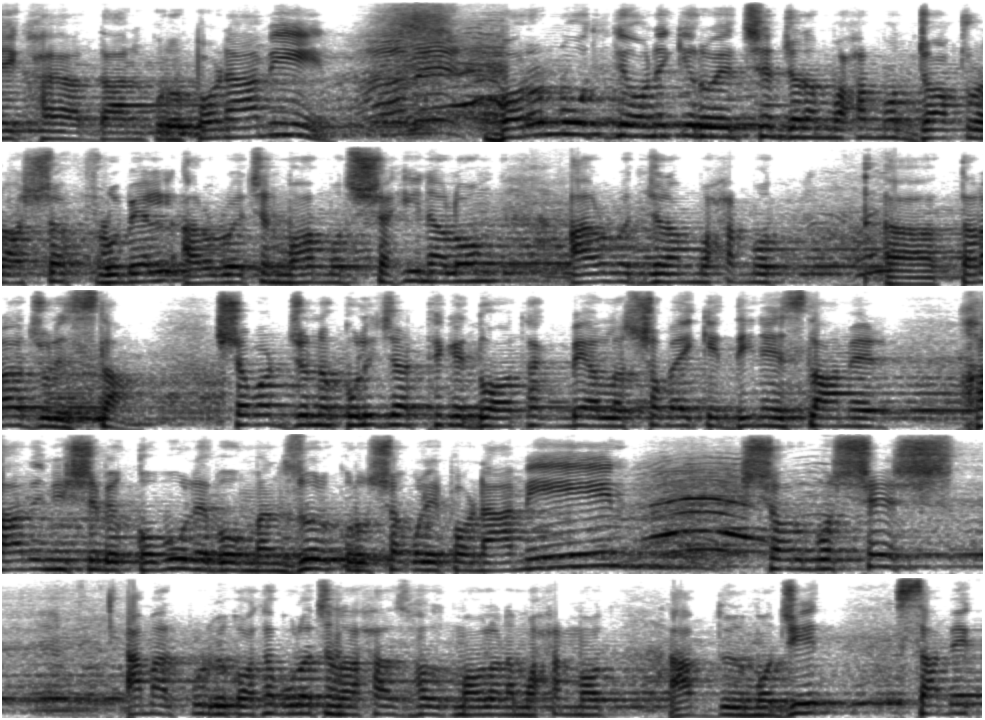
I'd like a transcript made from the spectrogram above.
নেক হায়াত দান করুক। পড়া আমিন। বরণ্য অতিথি অনেকে রয়েছেন জনাব মোহাম্মদ ডক্টর আশরাফ রুবেল আরও রয়েছেন মোহাম্মদ শাহিন আলম আরও রয়েছেন জনাব মোহাম্মদ তারাজুল ইসলাম। সবার জন্য কলিজার থেকে দোয়া থাকবে আল্লাহ সবাইকে দিনে ইসলামের খাদিম হিসেবে কবুল এবং মঞ্জুর করুক সকলের পর আমিন। সর্বশেষ আমার পূর্বে কথা বলেছেন আলহাজ হজরত মাওলানা মোহাম্মদ আব্দুল মজিদ, সাবেক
